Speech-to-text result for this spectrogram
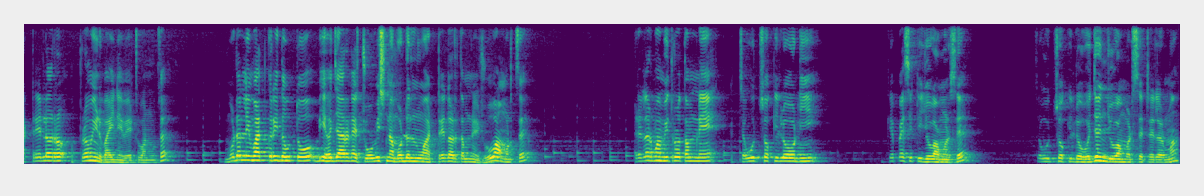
આ ટ્રેલર પ્રવીણભાઈને વેચવાનું છે. મોડલની વાત કરી દઉં તો બે હજાર અને ચોવીસના મોડલનું આ ટ્રેલર તમને જોવા મળશે. ટ્રેલરમાં મિત્રો તમને ચૌદસો કિલોની કેપેસિટી જોવા મળશે. ચૌદસો કિલો વજન જોવા મળશે ટ્રેલરમાં.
